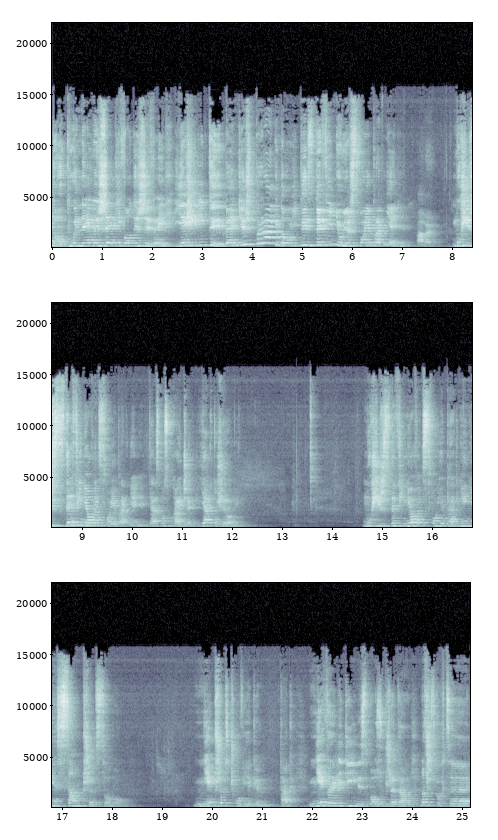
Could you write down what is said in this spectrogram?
Będą płynęły rzeki wody żywej, jeśli ty będziesz pragnął i ty zdefiniujesz swoje pragnienie. Amen. Musisz zdefiniować swoje pragnienie. I teraz posłuchajcie, jak to się robi. Musisz zdefiniować swoje pragnienie sam przed sobą. Nie przed człowiekiem, tak? Nie w religijny sposób, że tam, no wszystko chcę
